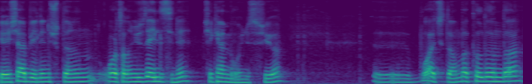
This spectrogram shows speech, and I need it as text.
Gençler Birliği'nin şutlarının ortalama %50'sini çeken bir oyuncu CEO. Ee, bu açıdan bakıldığında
